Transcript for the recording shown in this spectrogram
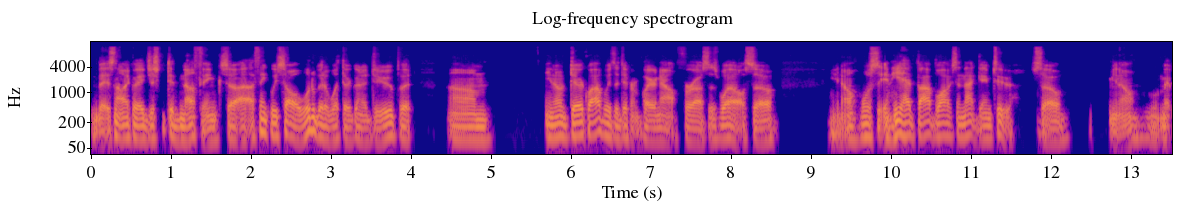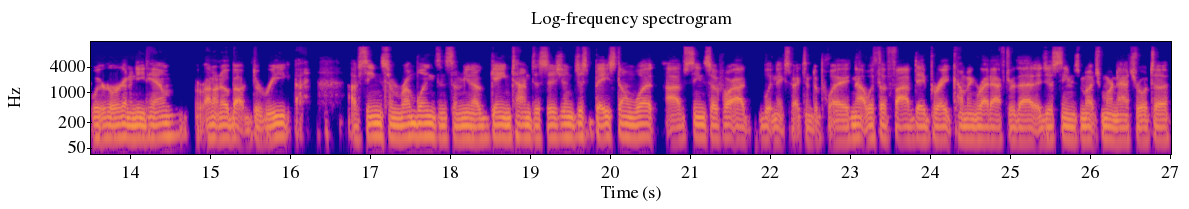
it's not like they just did nothing. So I think we saw a little bit of what they're going to do, but, um, you know, Dereck Lively is a different player now for us as well. So, you know, we'll see. And he had five blocks in that game too. So you know, we're, we're going to need him. I don't know about Derek. I've seen some rumblings and some, you know, game time decision just based on what I've seen so far. I wouldn't expect him to play, not with a five day break coming right after that. It just seems much more natural to,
